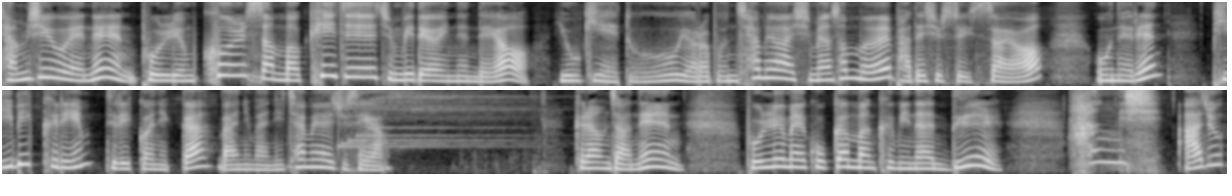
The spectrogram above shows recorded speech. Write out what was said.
잠시 후에는 볼륨 Cool Summer 퀴즈 준비되어 있는데요. 여기에도 여러분 참여하시면 선물 받으실 수 있어요. 오늘은 비비크림 드릴 거니까 많이 많이 참여해주세요. 그럼 저는 볼륨의 곳간만큼이나 늘 항시 아주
